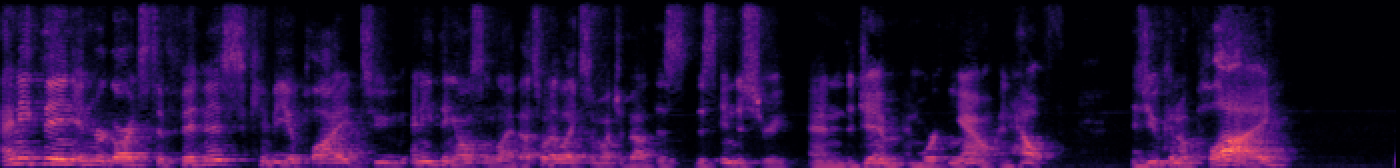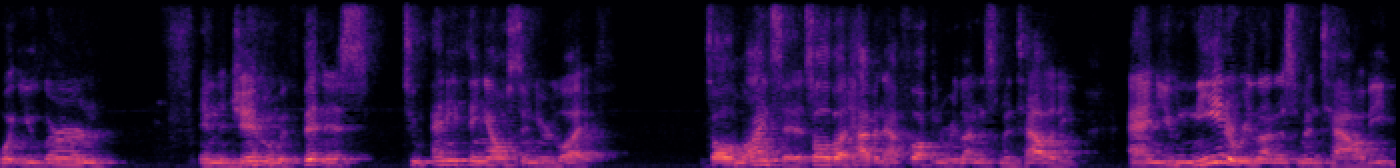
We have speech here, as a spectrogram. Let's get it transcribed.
anything in regards to fitness can be applied to anything else in life. That's what I like so much about this this industry and the gym and working out and health is you can apply what you learn in the gym and with fitness to anything else in your life. It's all a mindset. It's all about having that fucking relentless mentality. And you need a relentless mentality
